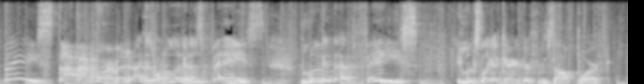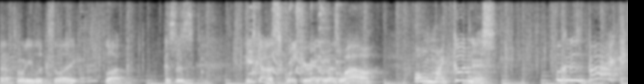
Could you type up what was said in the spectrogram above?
face. Stop it for a minute. I just want to look at his face. Look at that face. He looks like a character from South Park. That's what he looks like. Look, this is, he's got a squeaker in him as well. Oh my goodness. Look at his back.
